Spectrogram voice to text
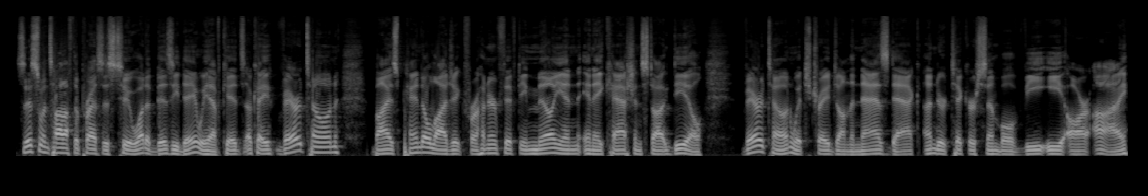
So this one's hot off the presses, too. What a busy day we have, kids. Okay. Veritone buys PandoLogic for 150 million in a cash and stock deal. Veritone, which trades on the NASDAQ under ticker symbol VERI,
